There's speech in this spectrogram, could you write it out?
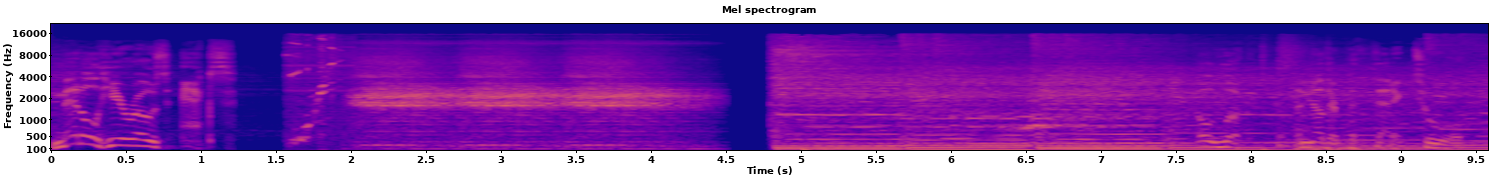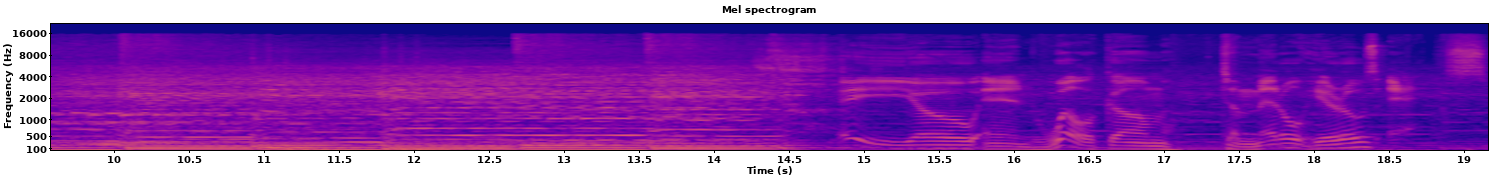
Metal Heroes X. Oh look, another pathetic tool. Hey yo, and welcome to Metal Heroes X,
